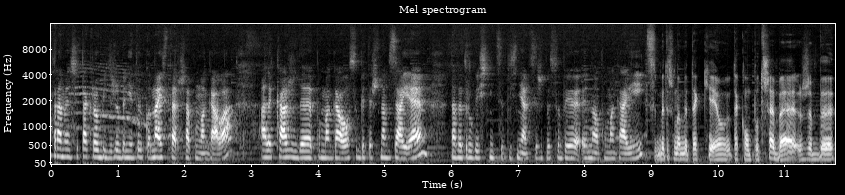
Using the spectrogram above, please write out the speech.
Staramy się tak robić, żeby nie tylko najstarsza pomagała, ale każde pomagało sobie też nawzajem, nawet rówieśnicy, bliźniacy, żeby sobie y, no, pomagali. My też mamy takie, taką potrzebę, żeby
